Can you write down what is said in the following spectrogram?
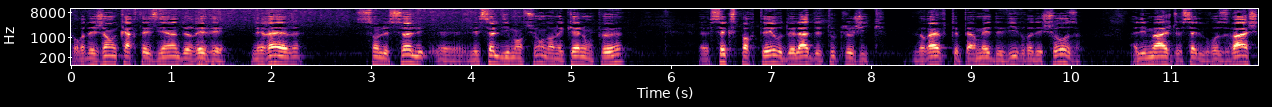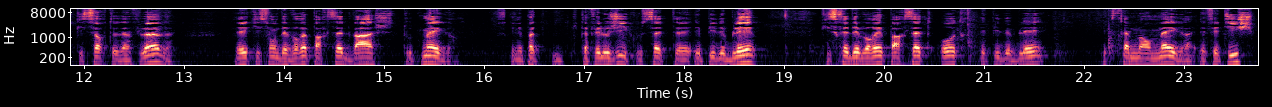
pour des gens cartésiens de rêver. Les rêves sont le seul, euh, les seules dimensions dans lesquelles on peut s'exporter au-delà de toute logique. Le rêve te permet de vivre des choses, à l'image de sept grosses vaches qui sortent d'un fleuve et qui sont dévorées par sept vaches toutes maigres, ce qui n'est pas tout à fait logique, ou sept euh, épis de blé qui seraient dévorés par sept autres épis de blé extrêmement maigres et fétiches.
